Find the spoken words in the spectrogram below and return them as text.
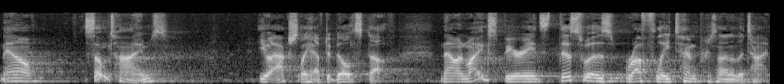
Now, sometimes you actually have to build stuff. Now, in my experience, this was roughly 10% of the time.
